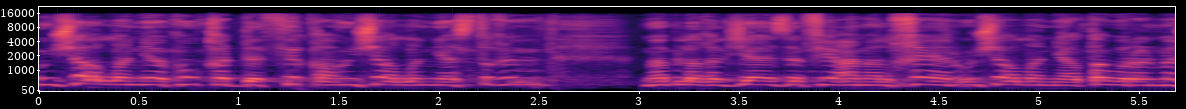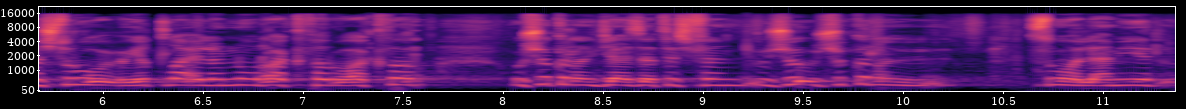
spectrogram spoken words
وإن شاء الله أني أكون قد الثقة وإن شاء الله أني أستغل مبلغ الجائزة في عمل خير وإن شاء الله أني أطور المشروع ويطلع إلى النور أكثر وأكثر. وشكرا لجائزة تشفند وشكرا سمو الأمير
